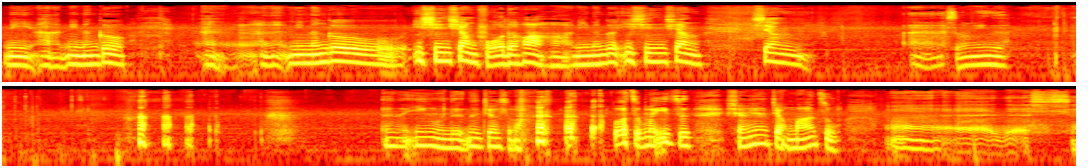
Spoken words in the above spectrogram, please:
你啊，你能够，嗯、呃，你能够一心向佛的话哈，你能够一心向向。啊，什么名字？哈哈哈！嗯，那英文的那叫什么？哈哈哈！我怎么一直想要讲马祖？呃，啥？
